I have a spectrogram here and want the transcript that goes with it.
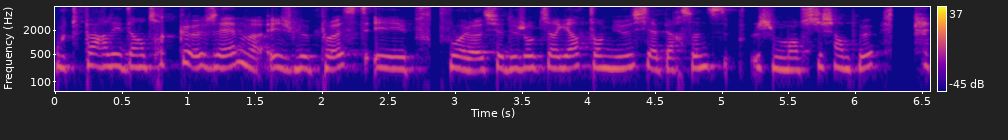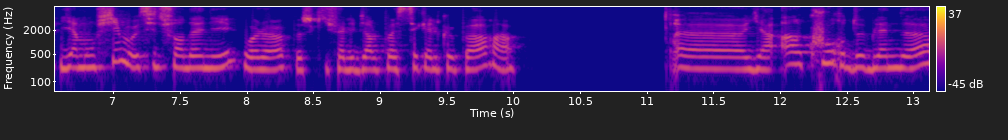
ou de parler d'un truc que j'aime et je le poste. Et voilà, s'il y a des gens qui regardent, tant mieux. S'il y a personne, je m'en fiche un peu. Il y a mon film aussi de fin d'année, voilà, parce qu'il fallait bien le poster quelque part. Euh, Il y a un cours de Blender.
